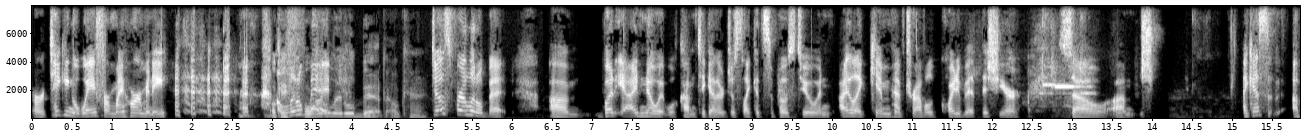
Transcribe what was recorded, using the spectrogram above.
or taking away from my harmony okay, a little for bit. a little bit. Okay. Just for a little bit. Um, but I know it will come together just like it's supposed to. And I, like Kim, have traveled quite a bit this year. So, um, I guess a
